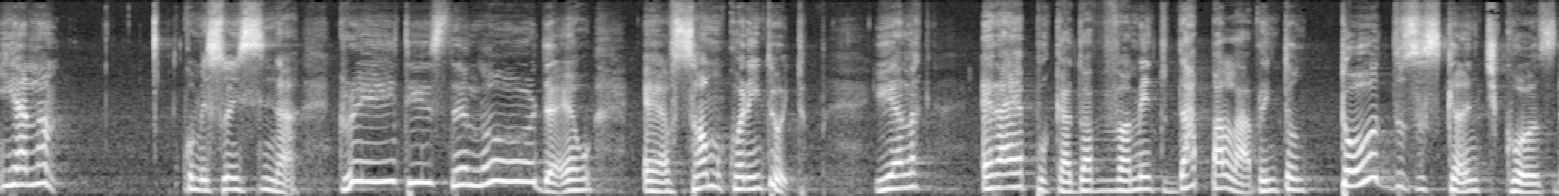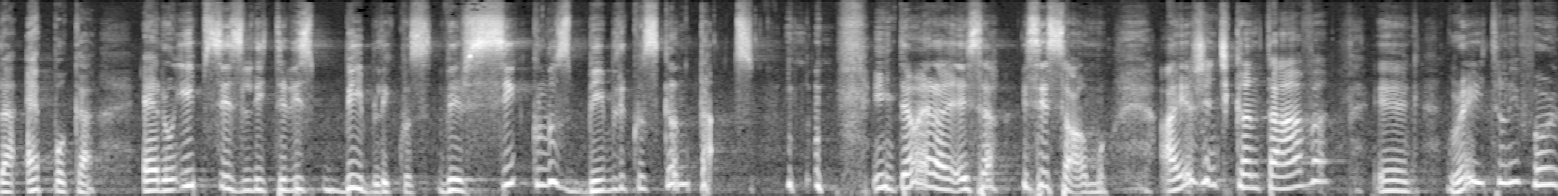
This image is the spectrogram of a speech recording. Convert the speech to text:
E ela começou a ensinar. Great is the Lord. É o, é o Salmo 48. E ela era a época do avivamento da palavra. Então, todos os cânticos da época eram ipsis literis bíblicos, versículos bíblicos cantados. então, era esse, esse salmo. Aí a gente cantava, é, greatly for...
